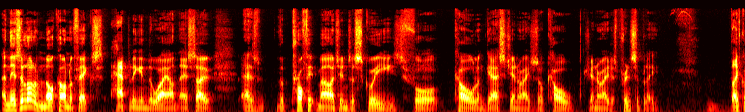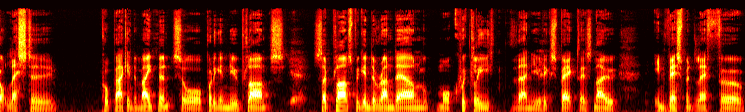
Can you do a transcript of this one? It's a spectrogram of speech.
and there's a lot of knock on effects happening in the way, aren't there? So, as the profit margins are squeezed for coal and gas generators, or coal generators principally, they've got less to put back into maintenance or putting in new plants. Yeah. So, plants begin to run down more quickly than you'd yeah. expect. There's no investment left for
